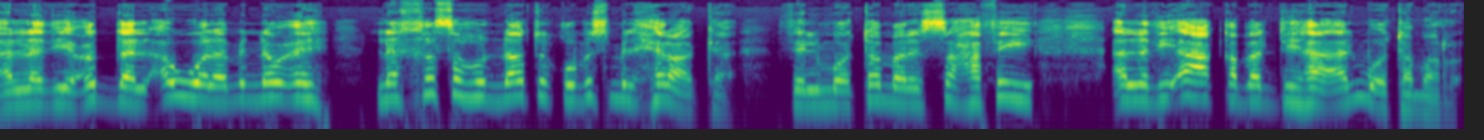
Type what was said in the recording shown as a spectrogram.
الذي عد الأول من نوعه لخصه الناطق باسم الحراك في المؤتمر الصحفي الذي أعقب انتهاء المؤتمر.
